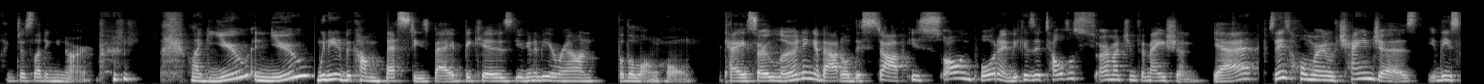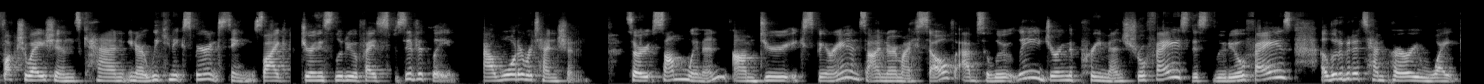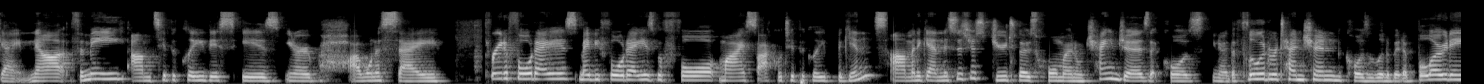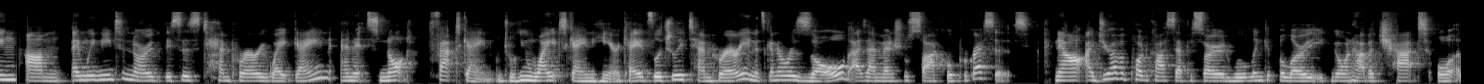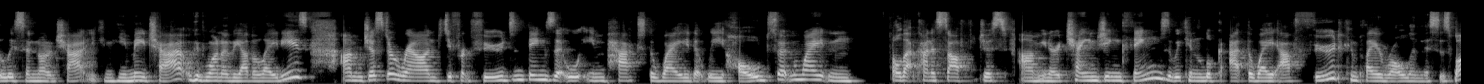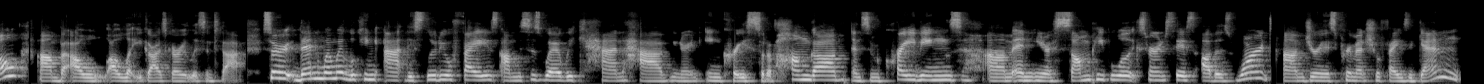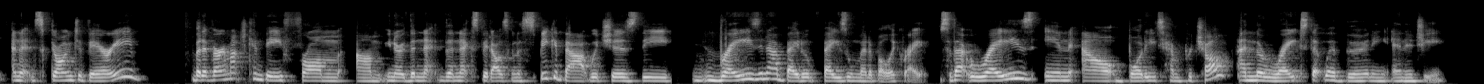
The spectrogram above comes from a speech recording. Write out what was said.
Like just letting you know. like you and you, we need to become besties, babe, because you're going to be around for the long haul. Okay. So learning about all this stuff is so important because it tells us so much information. Yeah. So these hormonal changes, these fluctuations can, you know, we can experience things like during this luteal phase specifically, our water retention. So, some women um, do experience, I know myself, absolutely, during the premenstrual phase, this luteal phase, a little bit of temporary weight gain. Now, for me, um, typically this is, you know, I want to say three to four days, maybe four days before my cycle typically begins. Um, and again, this is just due to those hormonal changes that cause, you know, the fluid retention, cause a little bit of bloating. Um, and we need to know that this is temporary weight gain and it's not fat gain. I'm talking weight gain here. Okay. It's literally temporary and it's going to resolve as our menstrual cycle progresses. Now, I do have a podcast episode. We'll link it below that you can go and have a chat or a listen, not a chat. You can hear me chat with one of the other ladies um, just around different foods and things that will impact the way that we hold certain weight and all that kind of stuff, just, um, you know, changing things. We can look at the way our food can play a role in this as well. Um, but I'll, I'll let you guys go listen to that. So then when we're looking at this luteal phase, um, this is where we can have, you know, an increased sort of hunger and some cravings. Um, and, you know, some people will experience this, others won't um, during this premenstrual phase again. And it's going to vary but it very much can be from um, you know the ne- the next bit I was going to speak about, which is the raise in our basal, metabolic rate. So that raise in our body temperature and the rate that we're burning energy.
